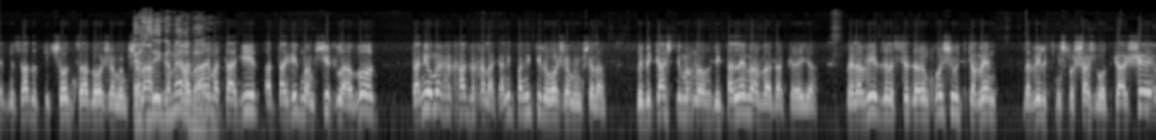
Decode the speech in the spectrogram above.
את משרד התקשורת, משרד ראש הממשלה. איך זה ייגמר אבל? בינתיים התאגיד, התאגיד ממשיך לעבוד, ואני אומר לך חד וחלק, אני פניתי לראש הממשלה וביקשתי ממנו להתעלם מהוועדה כרגע ולהביא את זה לסדר היום כמו שהוא התכוון להביא לפני שלושה שבועות, כאשר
